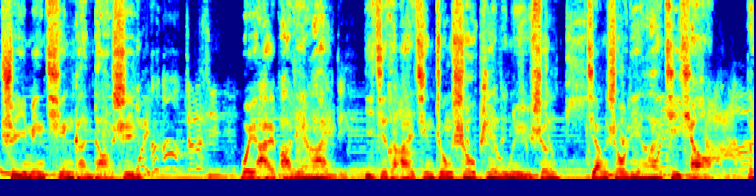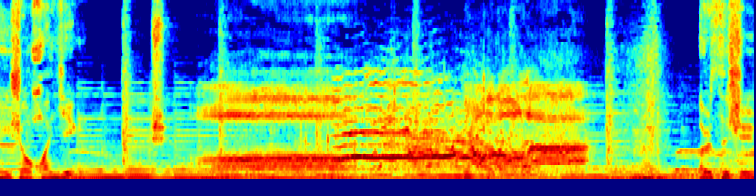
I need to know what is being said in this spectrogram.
是一名情感导师，喂，为害怕恋爱以及在爱情中受骗的女生讲授恋爱技巧，备受欢迎。哦，秒懂了。而此时，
